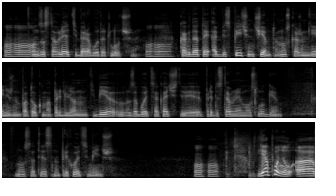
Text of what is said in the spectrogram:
uh-huh. он заставляет тебя работать лучше. Uh-huh. Когда ты обеспечен чем-то, ну, скажем, денежным потоком определенным, тебе заботиться о качестве предоставляемой услуги, ну, соответственно, приходится меньше. Угу. Я понял. А,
